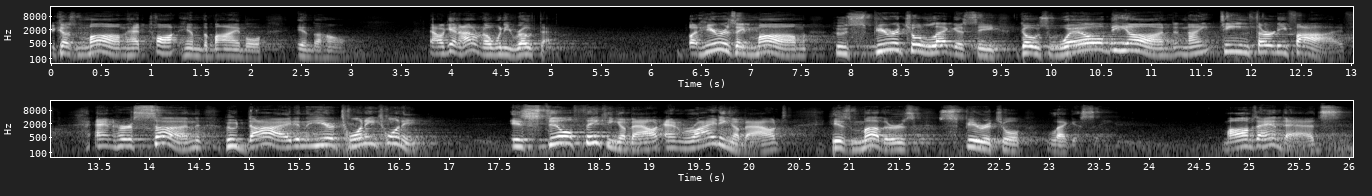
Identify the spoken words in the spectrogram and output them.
Because mom had taught him the Bible in the home. Now, again, I don't know when he wrote that, but here is a mom whose spiritual legacy goes well beyond 1935, and her son, who died in the year 2020, is still thinking about and writing about his mother's spiritual legacy. Moms and dads,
